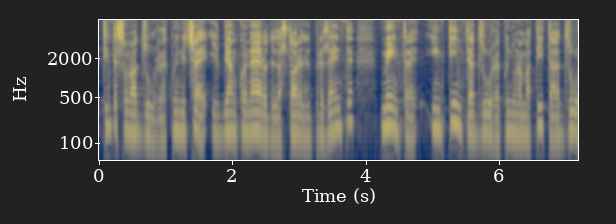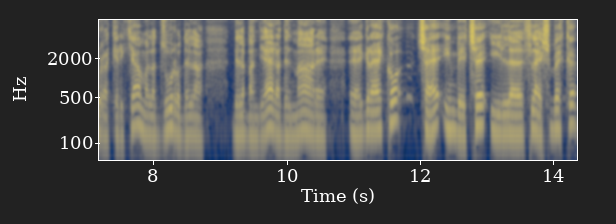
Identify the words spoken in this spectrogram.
tinte sono azzurre, quindi c'è il bianco e nero della storia nel presente, mentre in tinte azzurre, quindi una matita azzurra che richiama l'azzurro della, della bandiera, del mare eh, greco, c'è invece il flashback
